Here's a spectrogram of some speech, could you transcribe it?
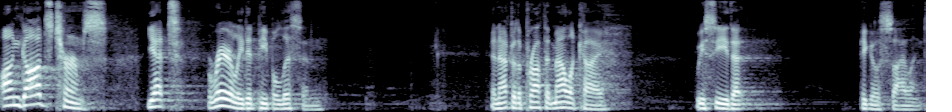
on God's terms. Yet, rarely did people listen. And after the prophet Malachi, we see that it goes silent.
